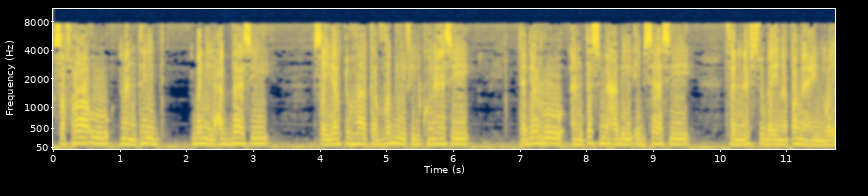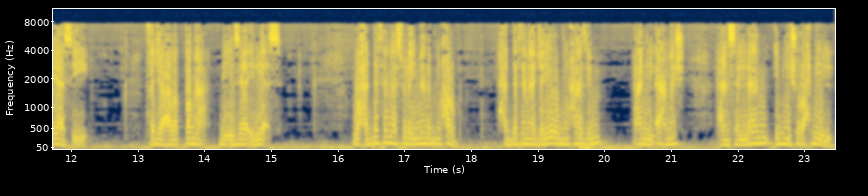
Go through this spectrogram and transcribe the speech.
صفراء من تلد. بني العباس صيرتها كالظبي في الكناس. تدر أن تسمع بالإبساس فالنفس بين طمع وياس. فجعل الطمع بإزاء اليأس. وحدثنا سليمان بن حرب. حدثنا جرير بن حازم عن الأعمش عن سلام بن شرحبيل.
